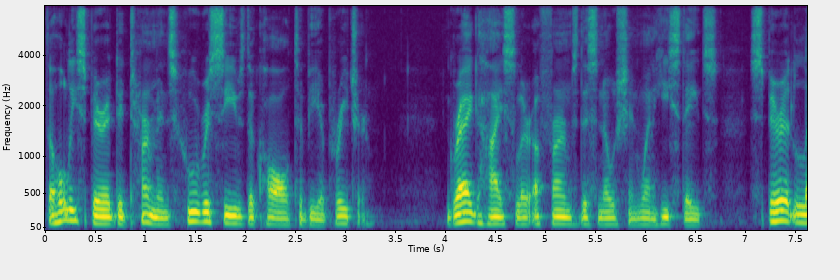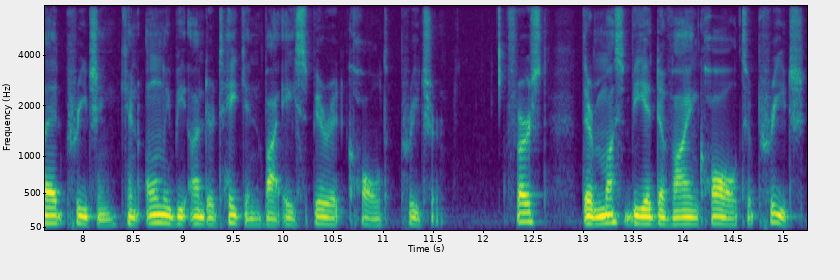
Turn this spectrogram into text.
the Holy Spirit determines who receives the call to be a preacher. Greg Heisler affirms this notion when he states, Spirit led preaching can only be undertaken by a spirit called preacher. First, there must be a divine call to preach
